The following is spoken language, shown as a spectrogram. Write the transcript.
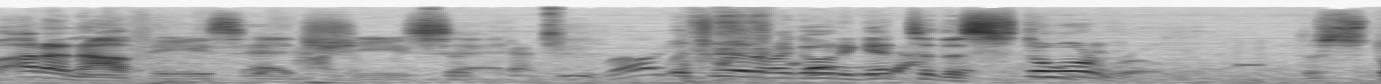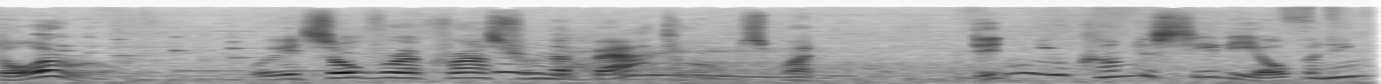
But enough, he said, she said. Which way do I go to get to the storeroom? The storeroom? Well, it's over across from the bathrooms, but didn't you come to see the opening?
